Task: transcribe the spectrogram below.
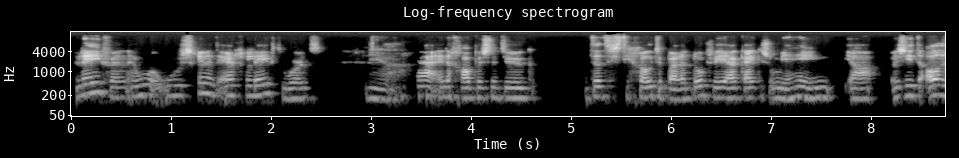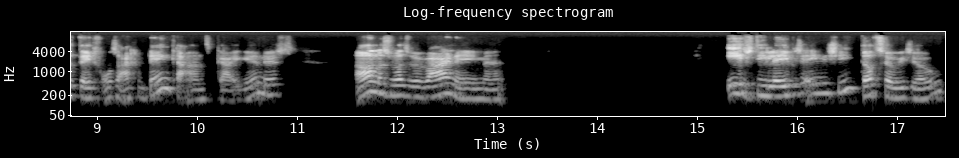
leven en hoe, hoe verschillend er geleefd wordt. Ja. ja. En de grap is natuurlijk, dat is die grote paradox. Ja, kijk eens om je heen. Ja, we zitten altijd tegen ons eigen denken aan te kijken. Dus alles wat we waarnemen is die levensenergie, dat sowieso.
